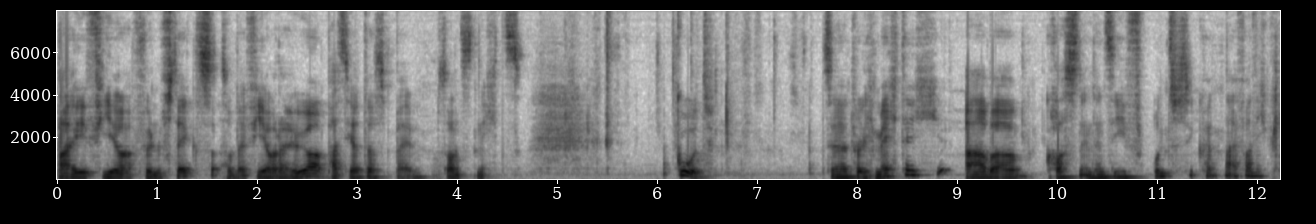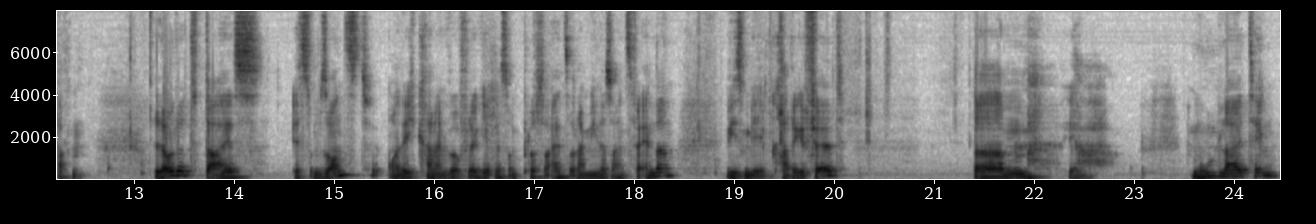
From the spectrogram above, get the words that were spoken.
Bei 4, 5, 6, also bei 4 oder höher passiert das, bei sonst nichts. Gut, sind natürlich mächtig, aber kostenintensiv und sie könnten einfach nicht klappen. Loaded Dice ist umsonst und ich kann ein Würfelergebnis um plus 1 oder minus 1 verändern, wie es mir eben gerade gefällt. Ähm, ja, Moonlighting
